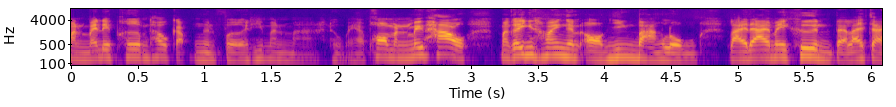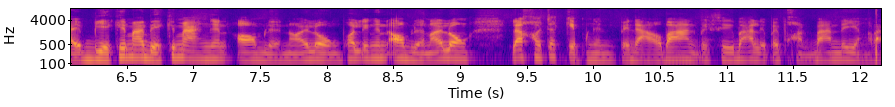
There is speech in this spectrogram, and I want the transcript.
มันไม่ได้เพิ่มเท่ากับเงินเฟ้อที่มันมาถูกไหมครับพอมันไม่เท่ามันก็ยิ่งทำให้เงินออมยิ่งบางลง รายได้ไม่ขึ้น แต่รายจ่ายเบียดขึ้นมาเบียดขึ้นมาเงินออมเหลือน้อยลงพอเงินออมเหลือน้อยลง แล้วเขาจะเก็บเงินไปดาวน์บ้านไปซื้อบ้านหรือไปผ่อนบ้านได้อย่างไร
